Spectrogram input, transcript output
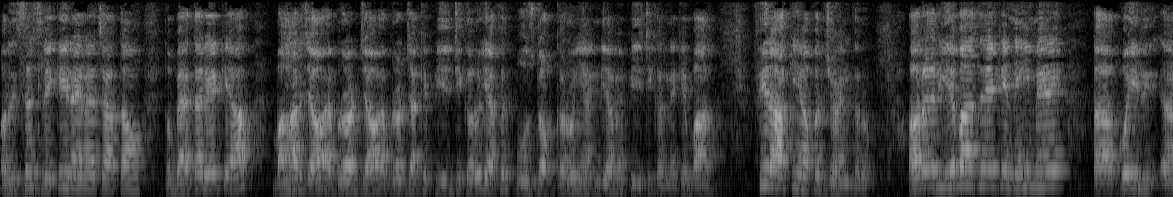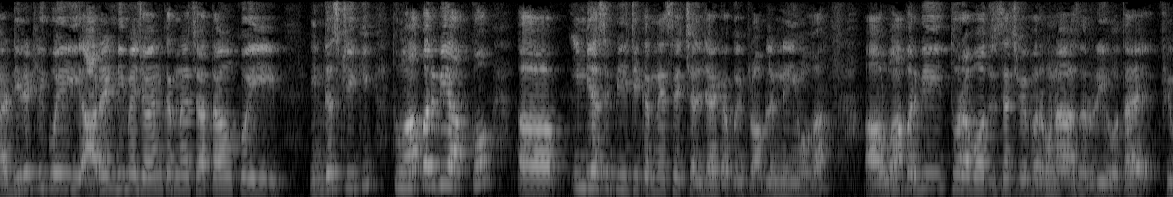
और रिसर्च लेके ही रहना चाहता हूँ तो बेहतर है कि आप बाहर जाओ अब्रॉड जाओ अब्रॉड जाके पीएचडी करो या फिर पोस्ट डॉक करो या इंडिया में पीएचडी करने के बाद। फिर आके यहाँ पर ज्वाइन करो। और अगर ये बात है कि नहीं मैं आ, कोई डायरेक्टली कोई आर में ज्वाइन करना चाहता हूँ कोई इंडस्ट्री की तो वहाँ पर भी आपको आ, इंडिया से पीएचडी करने से चल जाएगा कोई प्रॉब्लम नहीं होगा। और वहाँ पर भी थोड़ा बहुत रिसर्च पेपर होना ज़रूरी होता है few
